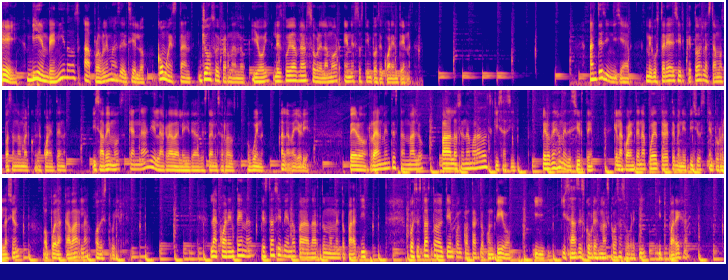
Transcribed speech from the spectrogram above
Hey, bienvenidos a Problemas del Cielo. ¿Cómo están? Yo soy Fernando y hoy les voy a hablar sobre el amor en estos tiempos de cuarentena. Antes de iniciar, me gustaría decir que todos la estamos pasando mal con la cuarentena y sabemos que a nadie le agrada la idea de estar encerrados, o bueno, a la mayoría. Pero ¿realmente es tan malo? Para los enamorados quizás sí, pero déjame decirte que la cuarentena puede traerte beneficios en tu relación o puede acabarla o destruirla. La cuarentena te está sirviendo para darte un momento para ti, pues estás todo el tiempo en contacto contigo y quizás descubres más cosas sobre ti y tu pareja,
